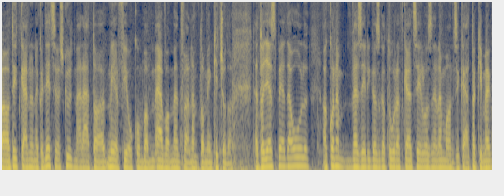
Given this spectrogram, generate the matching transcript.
a titkárnőnek, hogy légy szíves, küld már át a mail fiókomba, el van mentve, nem tudom én kicsoda. Tehát, hogy ez például akkor nem vezérigazgatórat kell célozni, hanem Manzikát, aki meg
